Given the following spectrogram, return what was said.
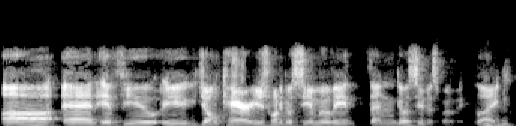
Uh, and if you you don't care, you just want to go see a movie, then go see this movie. Like, Mhm.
